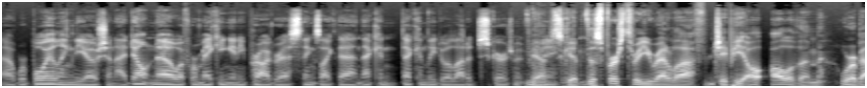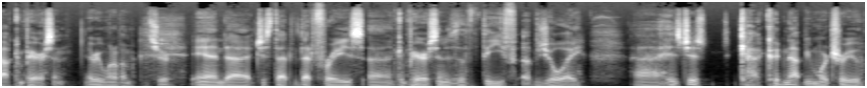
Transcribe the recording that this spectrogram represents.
uh, we're boiling the ocean. I don't know if we're making any progress, things like that, and that can that can lead to a lot of discouragement for yeah, me. that's good. Those first three you rattled off, JP, all, all of them were about comparison. Every one of them. Sure. And uh, just that that phrase, uh, "comparison is the thief of joy," uh, has just God, could not be more true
